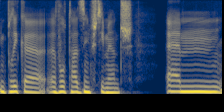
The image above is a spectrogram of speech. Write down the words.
implica avultados investimentos. Um,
